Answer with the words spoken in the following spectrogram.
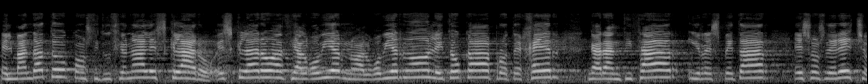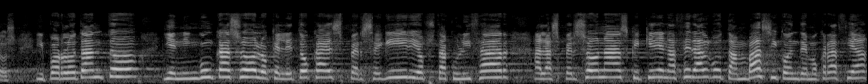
el mandato constitucional es claro, es claro hacia el Gobierno. Al Gobierno le toca proteger, garantizar y respetar esos derechos y, por lo tanto, y en ningún caso lo que le toca es perseguir y obstaculizar a las personas que quieren hacer algo tan básico en democracia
